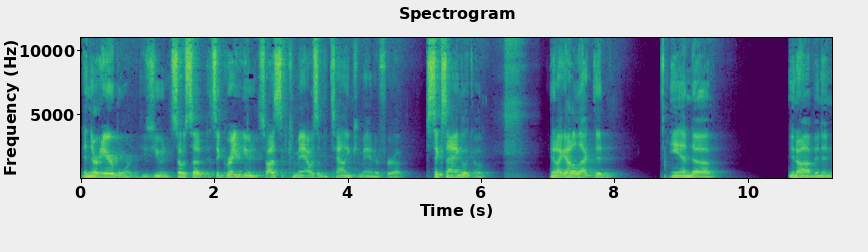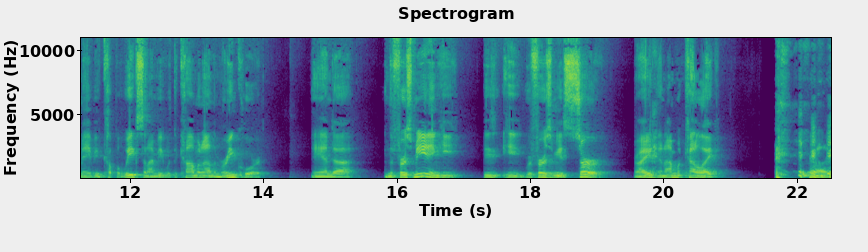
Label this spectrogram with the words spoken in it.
and they're airborne. These units. So it's a it's a great unit. So I was a command. I was a battalion commander for a six Anglico, and I got elected, and. Uh, you know, I've been in maybe a couple weeks and I meet with the commandant of the Marine Corps. And uh, in the first meeting, he, he, he refers to me as sir, right? And I'm kind of like, uh,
